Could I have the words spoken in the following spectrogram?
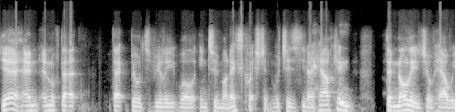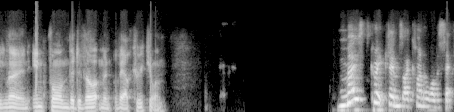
Yeah, and and look that that builds really well into my next question, which is, you know, how can the knowledge of how we learn inform the development of our curriculum? Most curriculums I kind of want to set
